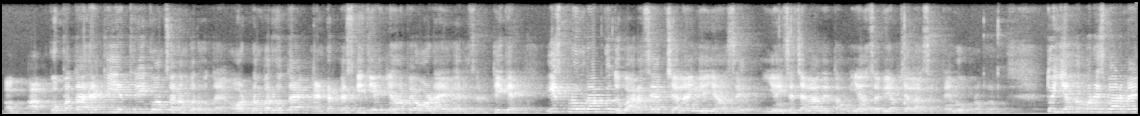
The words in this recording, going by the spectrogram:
अब आपको पता है कि ये थ्री कौन सा नंबर होता है? ऑड नंबर होता है। एंटर प्रेस कीजिए, यहाँ पे ऑड आएगा रिज़ल्ट ठीक है? इस प्रोग्राम को दोबारा से आप चलाएँगे यहाँ से, यहीं से चला देता हूँ, यहाँ से भी आप चला सकते हैं नो प्रॉब्लम तो यहाँ पर इस बार मैं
